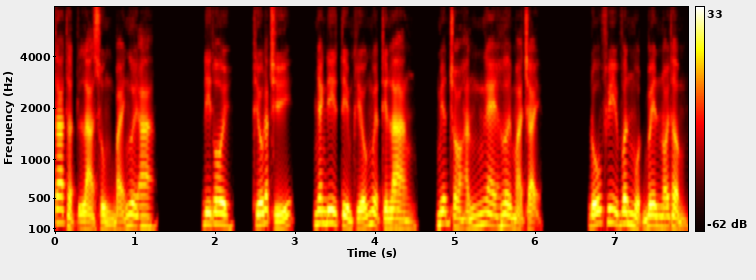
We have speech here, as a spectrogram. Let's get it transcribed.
ta thật là sùng bái ngươi a." "Đi thôi, thiếu đắc chí, nhanh đi tìm Khiếu Nguyệt Thiên Lang, miễn cho hắn nghe hơi mà chạy." Đỗ Phi Vân một bên nói thầm,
